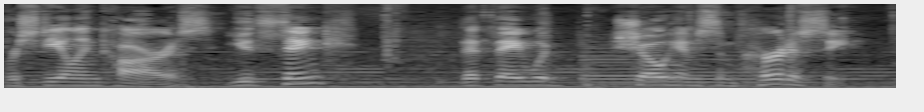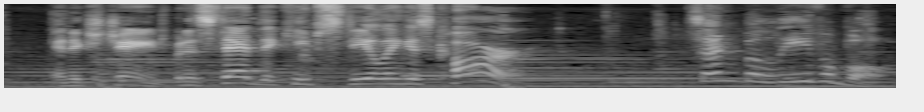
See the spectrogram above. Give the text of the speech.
for stealing cars. You'd think that they would show him some courtesy in exchange, but instead they keep stealing his car. It's unbelievable.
